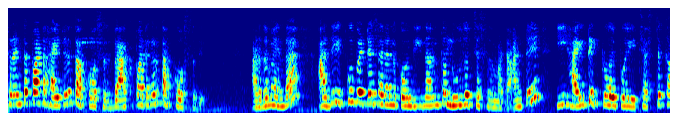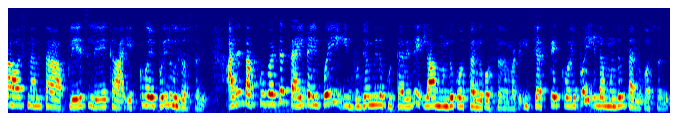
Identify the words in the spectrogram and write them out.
ఫ్రంట్ పార్ట్ హైట్ అనేది తక్కువ వస్తుంది బ్యాక్ పార్ట్ కన్నా తక్కువ వస్తుంది. అర్థమైందా? అది ఎక్కువ పెట్టేశారనుకోండి ఇదంతా లూజ్ వచ్చేస్తుంది అనమాట అంటే ఈ హైట్ ఎక్కువైపోయి చెస్ట్ కావాల్సినంత ప్లేస్ లేక ఎక్కువైపోయి లూజ్ వస్తుంది. అదే తక్కువ పెడితే టైట్ అయిపోయి ఈ భుజం మీద కుట్ట అనేది ఇలా ముందుకు తన్నుకు వస్తుంది అనమాట ఈ చెస్ట్ ఎక్కువైపోయి ఇలా ముందుకు తన్నుకు వస్తుంది.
